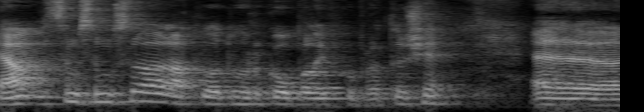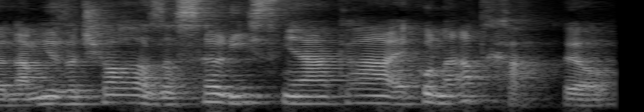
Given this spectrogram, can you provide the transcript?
Já jsem se musela dát tu horkou polivku, protože eh, na mě začala zase líst nějaká jako nádcha, jo.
